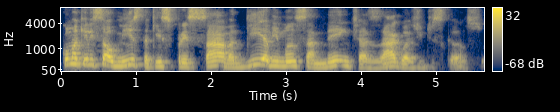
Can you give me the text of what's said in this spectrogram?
como aquele salmista que expressava: guia-me mansamente às águas de descanso.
